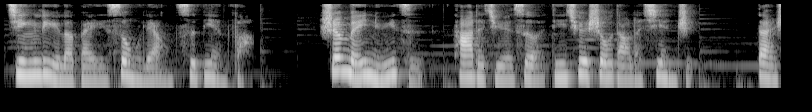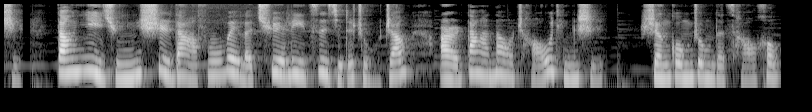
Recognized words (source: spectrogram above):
经历了北宋两次变法，身为女子。她的角色的确受到了限制，但是当一群士大夫为了确立自己的主张而大闹朝廷时，深宫中的曹后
